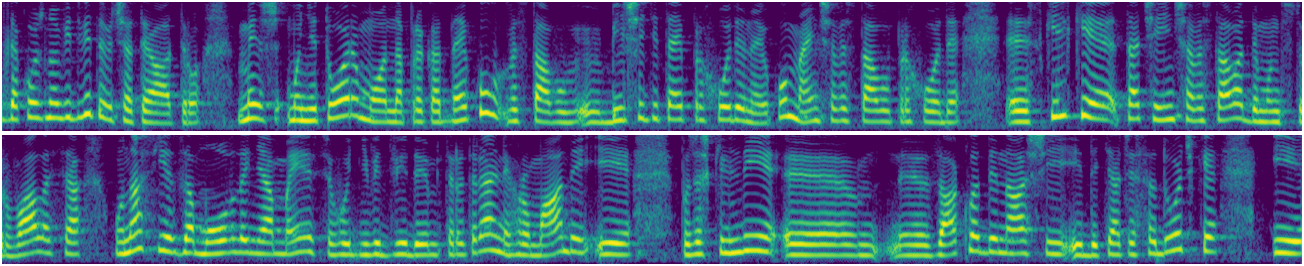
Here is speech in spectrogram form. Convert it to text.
для кожного відвідувача театру. Ми ж моніторимо, наприклад, на яку виставу більше дітей приходить, на яку менше виставу приходить, е, скільки та чи інша вистава демонструвалася. У нас є замовлення. Ми сьогодні відвідуємо територіальні громади і позашкільні е, е, заклади наші, і дитячі садочки. І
